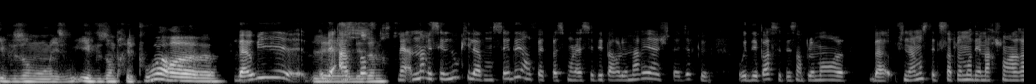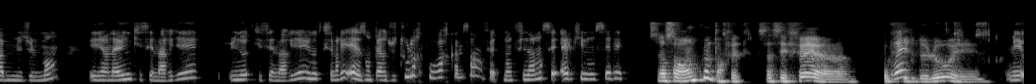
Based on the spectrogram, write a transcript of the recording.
Ils vous ont, ils, vous ont pris le pouvoir. Euh, bah oui, les. Mais, non, mais c'est nous qui l'avons cédé en fait, parce qu'on l'a cédé par le mariage. C'est-à-dire que au départ, c'était simplement, euh, bah, finalement, c'était simplement des marchands arabes musulmans, et il y en a une qui s'est mariée, une autre qui s'est mariée, une autre qui s'est mariée, et elles ont perdu tout leur pouvoir comme ça en fait. Donc finalement, c'est elles qui l'ont cédé. Sans s'en rendre compte en fait. Ça s'est fait. Euh, au fil de l'eau. Et... Mais,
